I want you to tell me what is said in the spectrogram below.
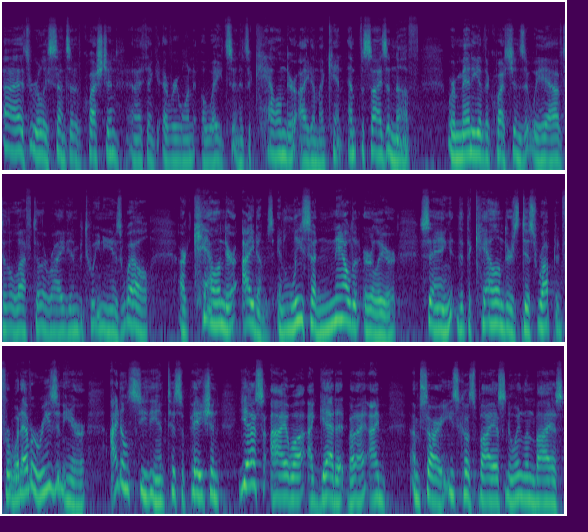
Uh, it's a really sensitive question, and I think everyone awaits. And it's a calendar item. I can't emphasize enough where many of the questions that we have to the left, to the right, in between as well, are calendar items. And Lisa nailed it earlier, saying that the calendar's disrupted for whatever reason here. I don't see the anticipation. Yes, Iowa, I get it, but I, I'm I'm sorry, East Coast bias, New England bias.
